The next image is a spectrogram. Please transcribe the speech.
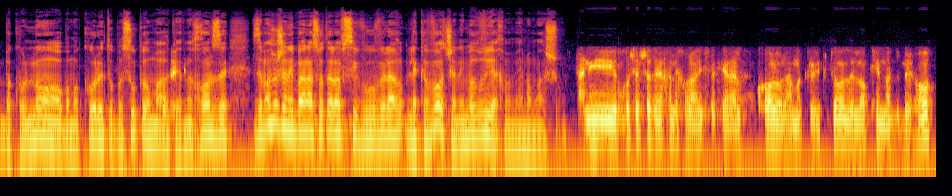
בקולנוע או במכולת או בסופרמרקט, אוקיי. נכון? זה, זה משהו שאני בא לעשות עליו סיבוב ולקוות שאני מרוויח ממנו משהו. אני חושב שהדרך הנכונה להסתכל על כל עולם הקריפטו זה לא כמטבעות.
